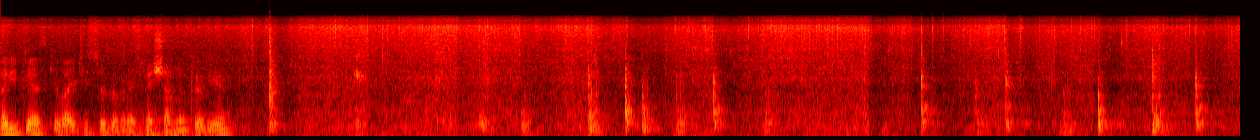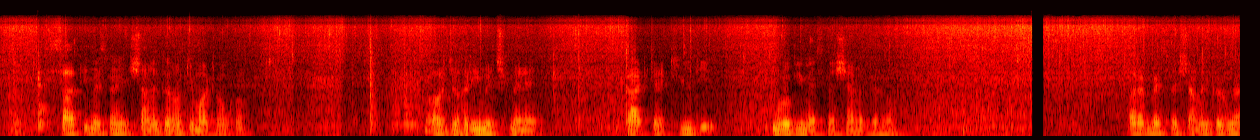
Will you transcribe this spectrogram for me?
हरी प्याज के वाइट हिस्सों को मैंने इसमें शामिल कर दिया। साथ ही मैं इसमें शामिल कर रहा हूँ टमाटरों को। और जो हरी मिर्च मैंने काट के रखी हुई थी, वो भी मैं इसमें शामिल कर रहा हूँ। और अब मैं इसमें शामिल करूँगा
